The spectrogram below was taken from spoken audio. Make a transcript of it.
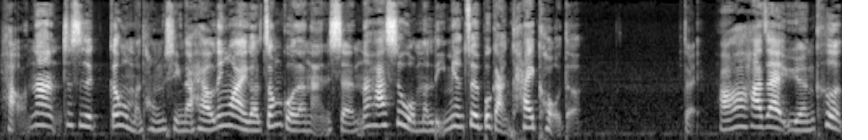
好，那就是跟我们同行的还有另外一个中国的男生，那他是我们里面最不敢开口的，对，然后他在语言课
